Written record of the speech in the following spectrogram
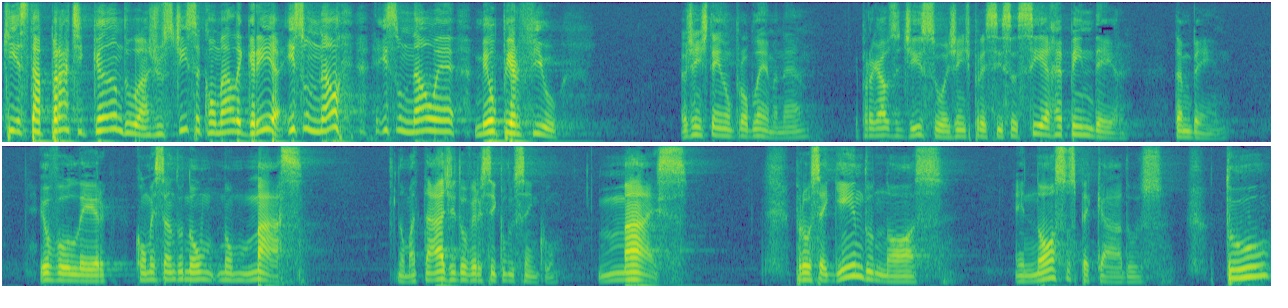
que está praticando a justiça com alegria. Isso não, isso não é meu perfil. A gente tem um problema, né? E por causa disso, a gente precisa se arrepender também. Eu vou ler, começando no, no mas, na metade do versículo 5. Mas, prosseguindo nós em nossos pecados, tu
